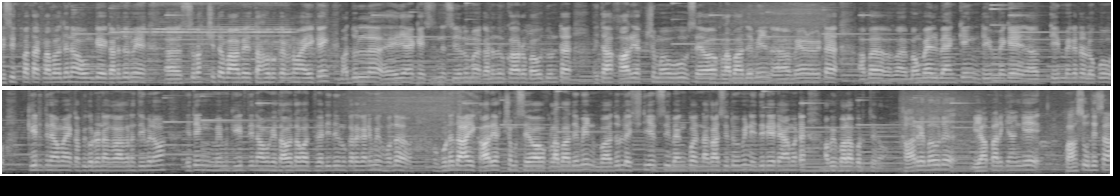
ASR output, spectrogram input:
රිසිට් පතක් ලබා දෙනවා. ඔවුන්ගේ ගණදරුවේ සුරක්ෂිතභාවය තහවුරු කරනවා. ඒකෙන් බදුල්ල ඒරියා එකේ සිටින සියලුම ගණදරුකාර බෞද්ධුන්ට ඉතා කාර්යක්ෂම වූ සේවාවක් ලබා දෙමින් මේ විට අප මොබයිල් බැංකින් ටීම් එකේ ටීම් එකට ලොකු කීර්තිනාමයක් අපි ගොඩනගාගෙන තිබෙනවා. ඉතින් මෙම කීර්තිනාමක තව තවත් වැඩි දියුණු කරගනිමින් හොඳ ගුණදායී කාර්යක්ෂම සේවාවක් ලබා දෙමින් බදුල්ල HDFC බැංකුව නගා සිටුවමින් ඉදිරියට යාමට අපි බලාපොරොත්තු වෙනවා. කාර්යබහුල ව්‍යාපාරිකයන්ගේ පහසු දෙසා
